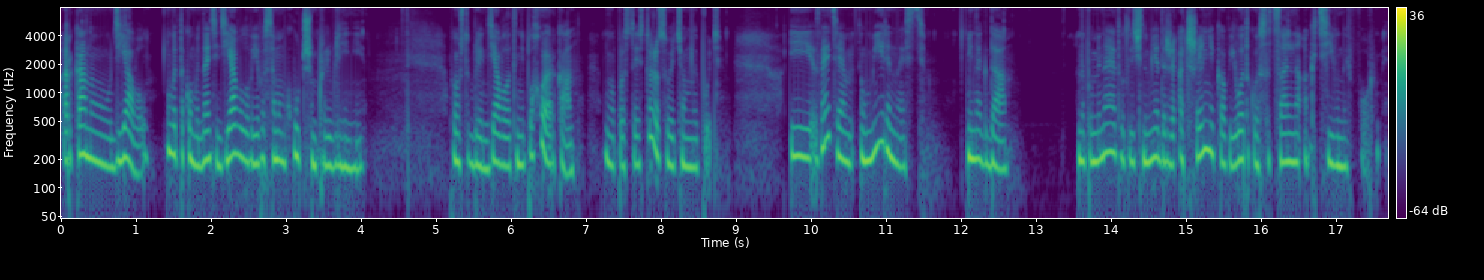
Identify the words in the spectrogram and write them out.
аркану дьявол. Ну, вот такому, знаете, дьяволу в его самом худшем проявлении. Потому что, блин, дьявол — это неплохой аркан. У него просто есть тоже свой темный путь. И, знаете, умеренность иногда напоминает вот лично мне даже отшельника в его такой социально активной форме.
